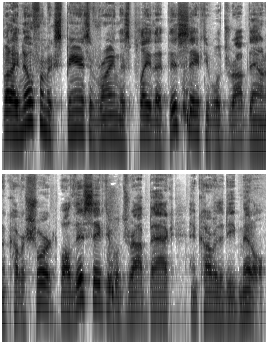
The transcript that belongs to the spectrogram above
but I know from experience of running this play that this safety will drop down and cover short, while this safety will drop back and cover the deep middle.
